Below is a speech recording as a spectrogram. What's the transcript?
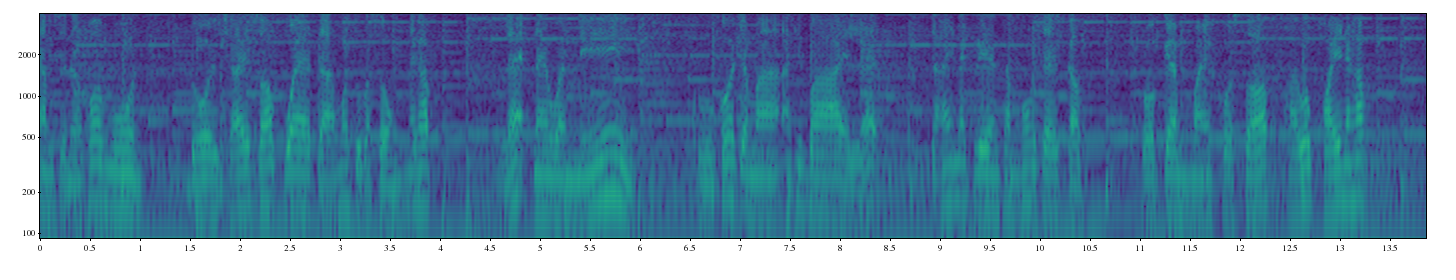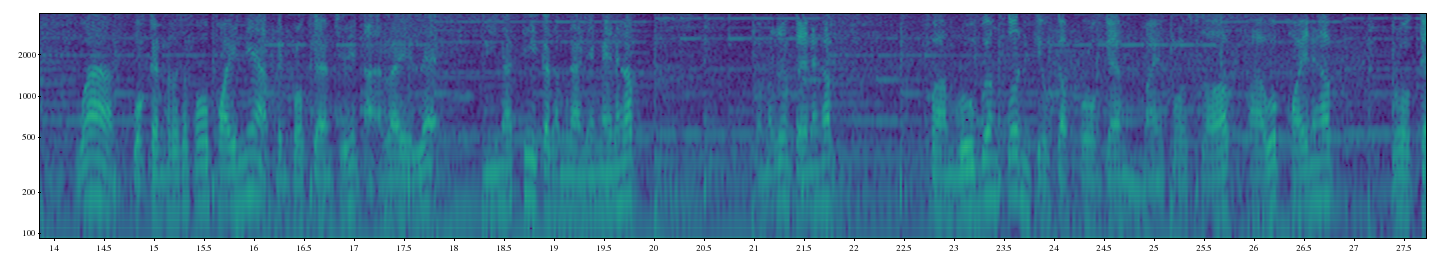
นำเสนอข้อมูล โดยใช้ซอฟต์แวร์ตามวัตถุประสงค์นะครับ และในวันนี้ครูก็จะมาอธิบายและจะให้นักเรียนทำความเข้าใจกับโปรแกรม Microsoft PowerPoint นะครับ ว่าโปรแกรม Microsoft PowerPoint เนี่ยเป็นโปรแกรมชนิดอะไร และมีหน้าที่การทำงานยังไงนะครับ เรามาเริ่มกันเลยนะครับ ความรู้เบื้องต้นเกี่ยวกับโปรแกรม Microsoft PowerPoint นะครับ โปรแกร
